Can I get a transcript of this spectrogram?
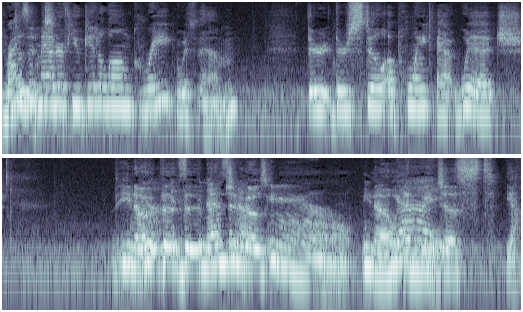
Right. doesn't matter if you get along great with them there there's still a point at which you know Yeah, the the engine goes "Mm," you know and we just yeah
